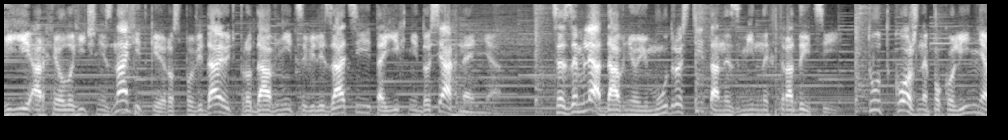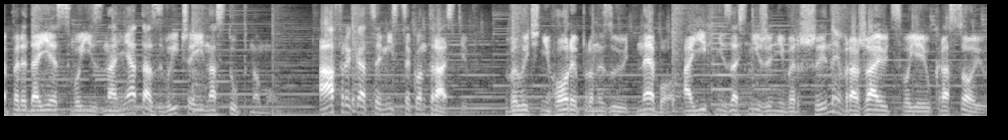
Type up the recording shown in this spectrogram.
Її археологічні знахідки розповідають про давні цивілізації та їхні досягнення. Це земля давньої мудрості та незмінних традицій. Тут кожне покоління передає свої знання та звичаї наступному. Африка це місце контрастів. Величні гори пронизують небо, а їхні засніжені вершини вражають своєю красою.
